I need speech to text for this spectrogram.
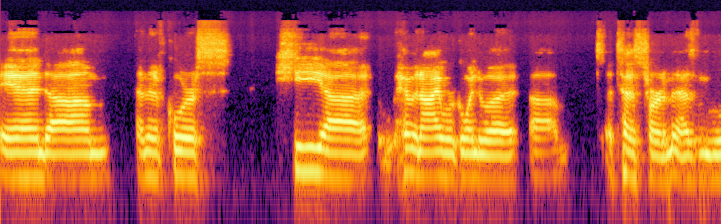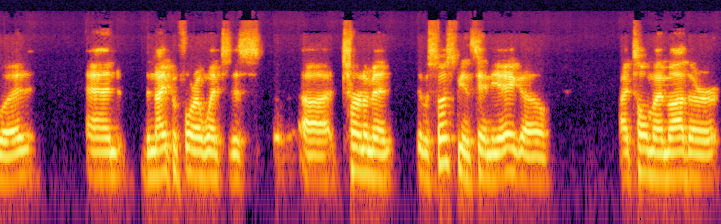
and um, and then of course he uh, him and I were going to a um, a tennis tournament as we would, and the night before I went to this uh, tournament that was supposed to be in San Diego, I told my mother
